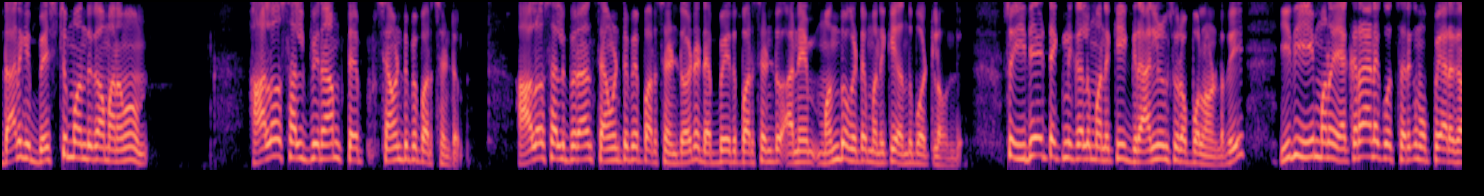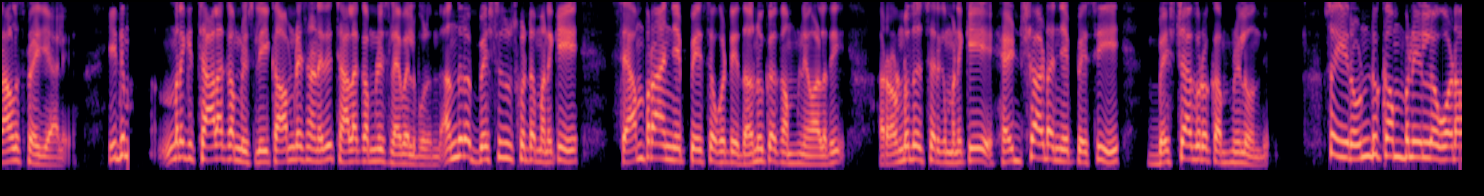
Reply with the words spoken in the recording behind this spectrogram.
దానికి బెస్ట్ మందుగా మనము హాలో సల్ఫిరామ్ టెప్ సెవెంటీ ఫైవ్ పర్సెంట్ హాలో సల్ఫిరాన్ సెవెంటీ ఫైవ్ పర్సెంట్ అంటే డెబ్బై ఐదు పర్సెంట్ అనే మందు ఒకటి మనకి అందుబాటులో ఉంది. సో ఇదే టెక్నికల్ మనకి గ్రాన్యూల్స్ రూపంలో ఉంటుంది. ఇది మనం ఎకరానికి వచ్చేసరికి ముప్పై ఆరు గ్రాములు స్ప్రే చేయాలి. ఇది మనకి చాలా కంపెనీస్లో ఈ కాంబినేషన్ అనేది చాలా కంపెనీస్లో అవైలబుల్ ఉంది. అందులో బెస్ట్ చూసుకుంటే మనకి శాంప్రా అని చెప్పేసి ఒకటి ధనుక కంపెనీ వాళ్ళది. రెండోది వచ్చేసరికి మనకి హెడ్ షాట్ అని చెప్పేసి బెస్ట్ ఆగ్రో కంపెనీలో ఉంది. సో ఈ రెండు కంపెనీల్లో కూడా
